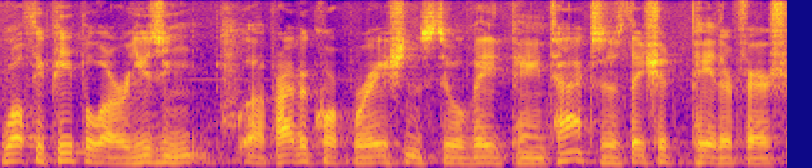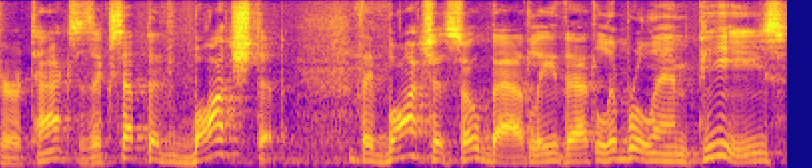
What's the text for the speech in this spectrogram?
wealthy people are using uh, private corporations to evade paying taxes, they should pay their fair share of taxes, except they've botched it. They botched it so badly that Liberal MPs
